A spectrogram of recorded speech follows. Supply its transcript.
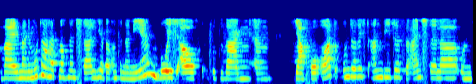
weil meine Mutter hat noch einen Stall hier bei uns in der Nähe, wo ich auch sozusagen ähm, ja vor Ort Unterricht anbiete für Einsteller und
